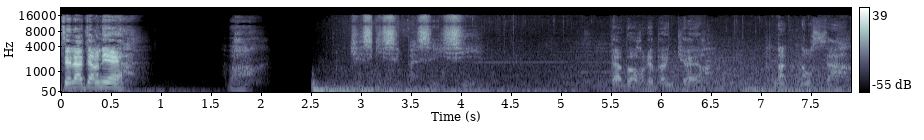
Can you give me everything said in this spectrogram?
C'était la dernière. Bon. Qu'est-ce qui s'est passé ici? D'abord le bunker, maintenant ça.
